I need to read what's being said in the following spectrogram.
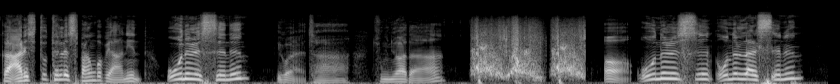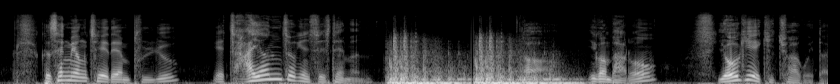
그 아리스토텔레스 방법이 아닌 오늘 쓰는 이거야. 자, 중요하다. 어, 오늘 쓴 오늘날 쓰는 그 생명체에 대한 분류의 자연적인 시스템은 어, 이건 바로 여기에 기초하고 있다.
